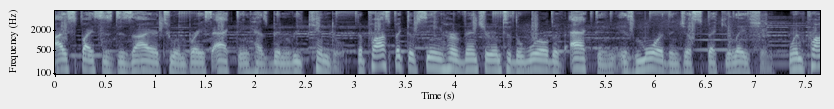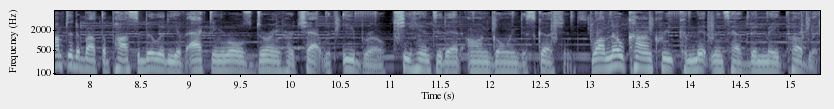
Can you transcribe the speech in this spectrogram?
Ice Spice's desire to embrace acting has been rekindled. The prospect of seeing her venture into the world of acting is more than just speculation. When prompted about the possibility of acting roles during her chat with Ebro, she hinted at ongoing discussions. While no concrete commitments have been made public,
